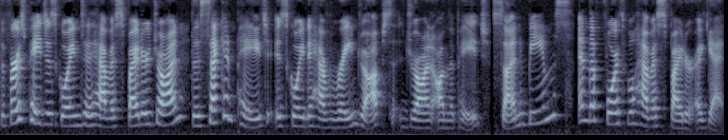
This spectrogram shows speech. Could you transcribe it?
The first page is going to have a spider drawn. The second page is going to have raindrops drawn on the page, sunbeams, and the fourth will have a spider again.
